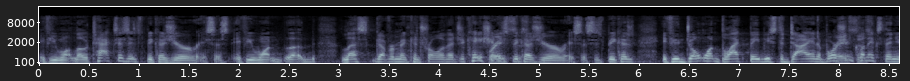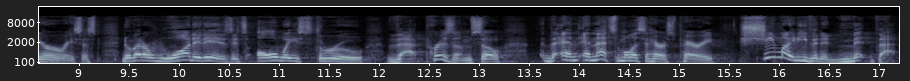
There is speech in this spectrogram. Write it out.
If you want low taxes, it's because you're a racist. If you want uh, less government control of education, it's because you're a racist. It's because if you don't want black babies to die in abortion Racist. clinics, then you're a racist. No matter what it is, it's always through that prism. So, and, and that's Melissa Harris Perry. She might even admit that.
